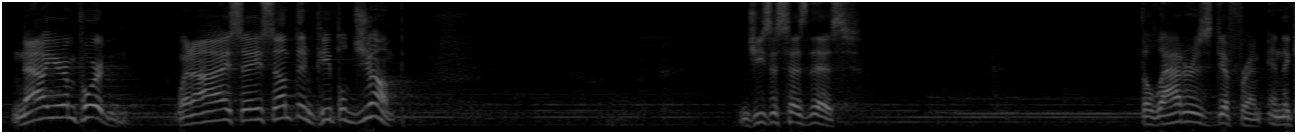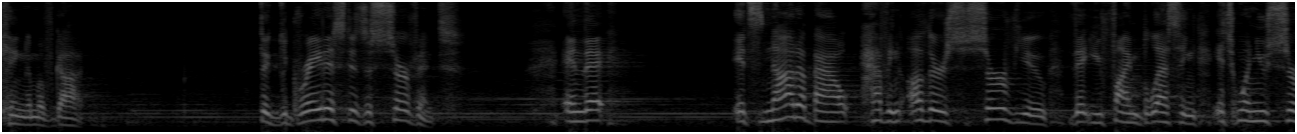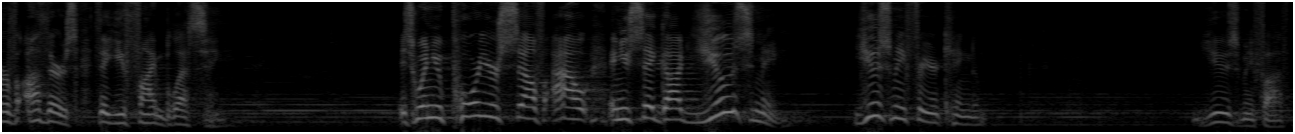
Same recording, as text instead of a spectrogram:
now you're important. When I say something, people jump. And Jesus says this the ladder is different in the kingdom of God. The, the greatest is a servant, and that it's not about having others serve you that you find blessing. It's when you serve others that you find blessing. It's when you pour yourself out and you say, God, use me. Use me for your kingdom. Use me, Father.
